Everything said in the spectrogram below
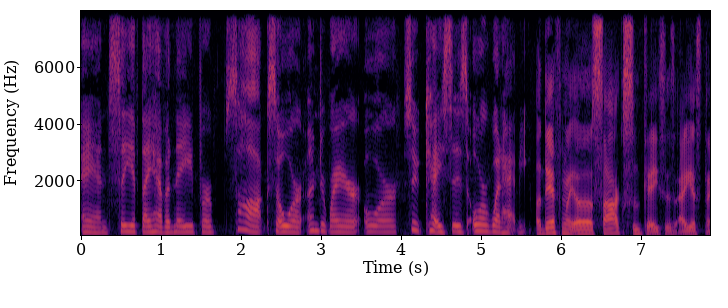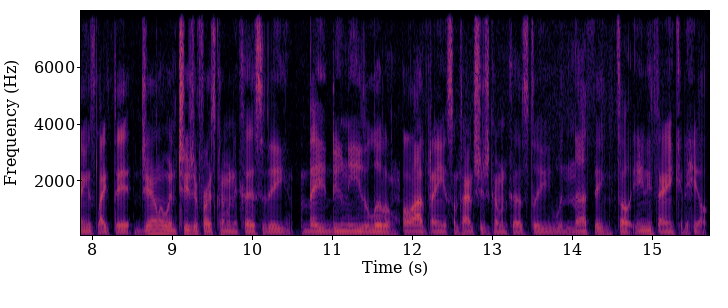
and see if they have a need for socks or underwear or suitcases or what have you. Uh, definitely, uh, socks, suitcases, I guess things like that. Generally, when children first come into custody, they do need a little, a lot of things. Sometimes children come into custody with nothing, so anything could help.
